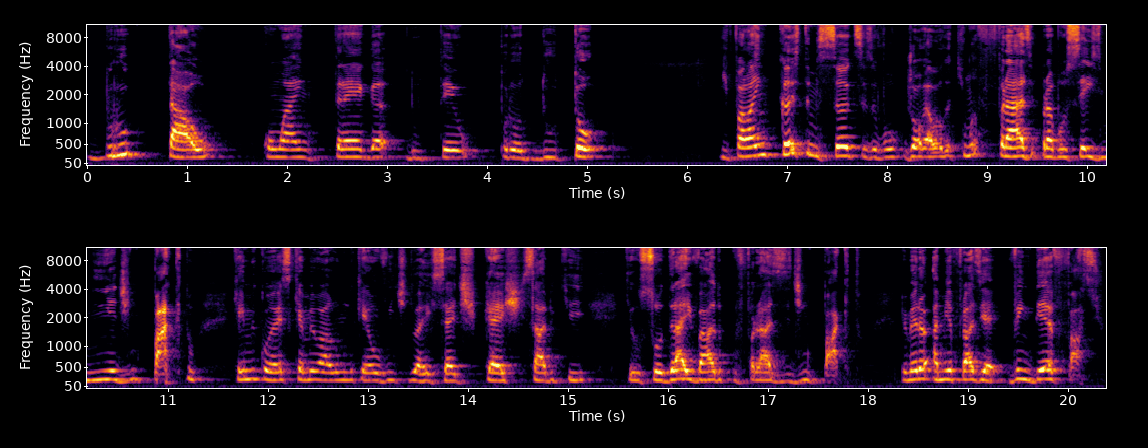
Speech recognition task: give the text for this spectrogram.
brutal com a entrega do teu produto. E falar em Custom Success, eu vou jogar logo aqui uma frase para vocês minha de impacto. Quem me conhece, que é meu aluno, quem é ouvinte do R7 Cash, sabe que, que eu sou drivado por frases de impacto. Primeiro, a minha frase é: vender é fácil,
